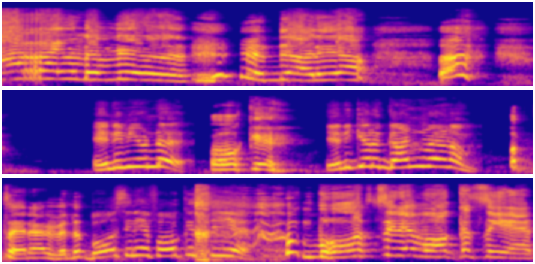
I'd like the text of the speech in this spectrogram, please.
ആരാ ഇത് ഡബ് ചെയ്തത് എന്റെ അളിയാ എനിമിയുണ്ട്. ഓക്കെ. എനിക്കൊരു ഗൺ വേണം. തരാം ഇവന്റെ ബോസിനെ ഫോക്കസ് ചെയ്യാൻ ബോസിനെ ഫോക്കസ് ചെയ്യാൻ.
